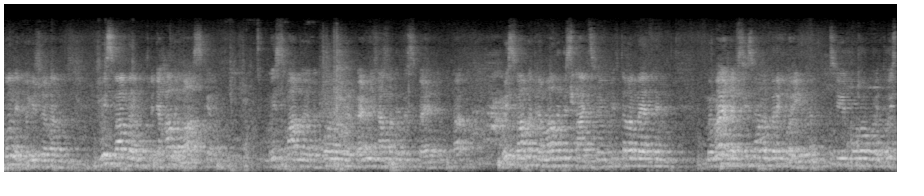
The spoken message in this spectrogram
хто не виживе. Ми з вами одягали маски, ми з вами виконували певні заходи безпеки. Так? Ми з вами тримали дистанцію півтора метри. Ми майже всі з вами перехворіли цією хворобою, тобто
